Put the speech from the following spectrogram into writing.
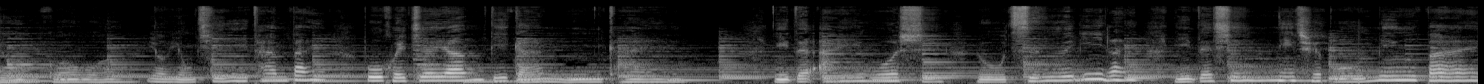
如果我有勇气坦白，不会这样的感慨。你的爱我是如此依赖，你的心你却不明白。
